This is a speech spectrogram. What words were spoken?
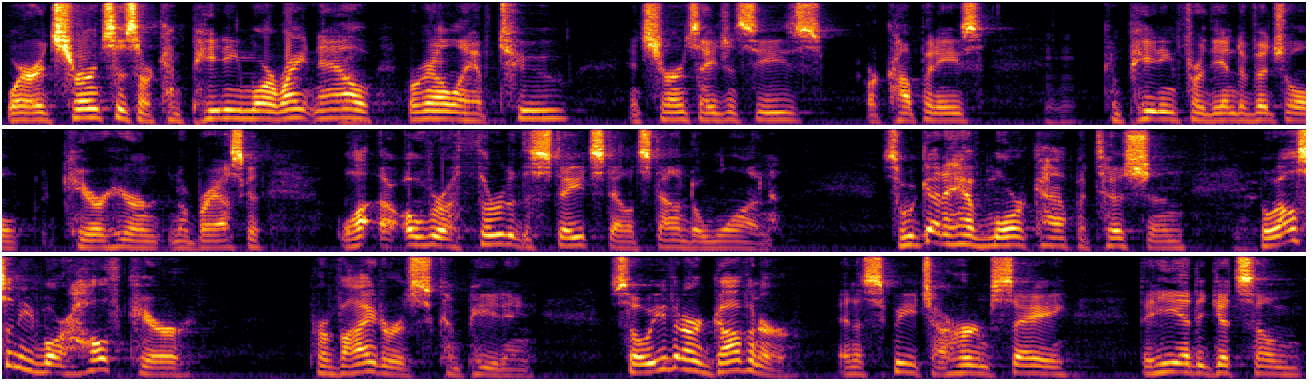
where insurances are competing more. Right now, we're going to only have two insurance agencies or companies mm-hmm. competing for the individual care here in Nebraska. Over a third of the states now, it's down to one. So we've got to have more competition, right. but we also need more health care providers competing. So even our governor, in a speech, I heard him say that he had to get some,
